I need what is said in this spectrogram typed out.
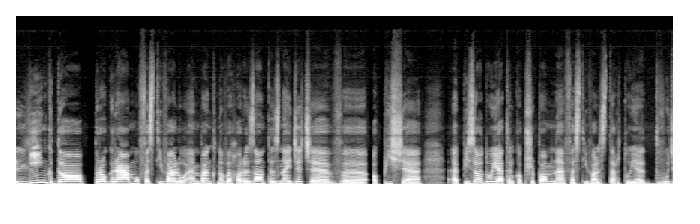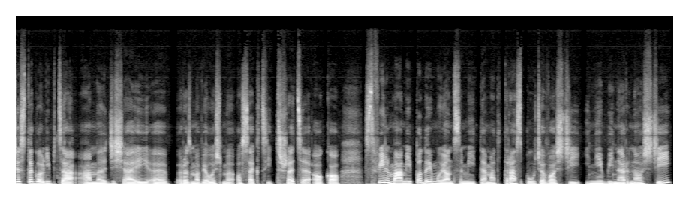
Link do programu festiwalu mBank Nowe Horyzonty znajdziecie w opisie epizodu. Ja tylko przypomnę, festiwal startuje 20 lipca, a my dzisiaj e, rozmawiałyśmy o sekcji Trzecie Oko z filmami podejmującymi temat transpłciowości i niebinarności.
